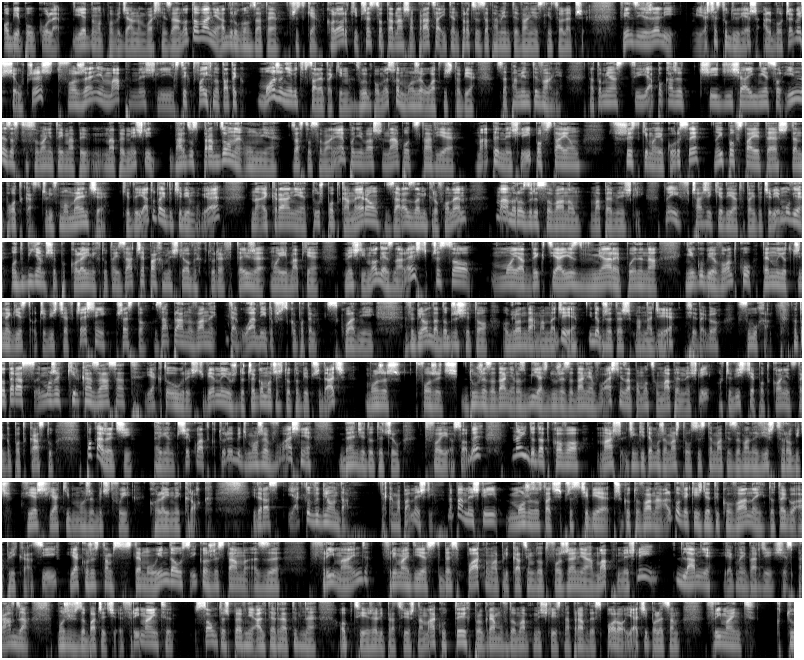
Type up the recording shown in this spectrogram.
obie półkule. Jedną odpowiedzialną właśnie za notowanie, a drugą za te wszystkie kolorki, przez co ta nasza praca i ten proces zapamiętywania jest nieco lepszy. Więc jeżeli jeszcze studiujesz albo czegoś się uczysz, tworzenie map myśli z tych Twoich notatek może nie być wcale takim złym pomysłem, może ułatwić Tobie zapamiętywanie. Natomiast ja pokażę Ci dzisiaj nieco inne zastosowanie tej mapy, mapy myśli, bardzo sprawdzone u mnie zastosowanie, ponieważ na podstawie mapy myśli powstają wszystkie moje kursy, no i powstaje też ten podcast, czyli w momencie, kiedy ja tutaj do Ciebie mówię, na ekranie tuż pod kamerą, zaraz za mikrofonem, mam rozrysowaną mapę myśli. No i w czasie, kiedy ja tutaj do Ciebie mówię, odbijam się po kolejnych tutaj zaczepach myślowych, które w tejże mojej mapie myśli mogę znaleźć, przez co moja dykcja jest w miarę płynna, nie gubię wątku. Ten mój odcinek jest oczywiście wcześniej, przez to zaplanowany i tak ładniej to wszystko potem składniej wygląda. Dobrze się to ogląda, mam nadzieję, i dobrze też, mam nadzieję, się tego słucha. No to teraz może kilka zasad, jak to ugryźć. Wiemy już, do czego może się to Tobie przydać. Możesz tworzyć duże zadania, rozbijać duże zadania właśnie za pomocą mapy myśli. Oczywiście pod koniec tego podcastu pokażę Ci pewien przykład, który być może właśnie będzie dotyczył Twojej osoby. No i dodatkowo masz, dzięki temu, że masz to usystematyzowane, wiesz co robić, wiesz jaki może być Twój kolejny krok. I teraz, jak to wygląda? taka mapa myśli. Mapa myśli może zostać przez Ciebie przygotowana albo w jakiejś dedykowanej do tego aplikacji. Ja korzystam z systemu Windows i korzystam z FreeMind. FreeMind jest bezpłatną aplikacją do tworzenia map myśli. Dla mnie jak najbardziej się sprawdza. Możesz zobaczyć FreeMind. Są też pewnie alternatywne opcje, jeżeli pracujesz na Macu. Tych programów do map myśli jest naprawdę sporo. Ja Ci polecam FreeMind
